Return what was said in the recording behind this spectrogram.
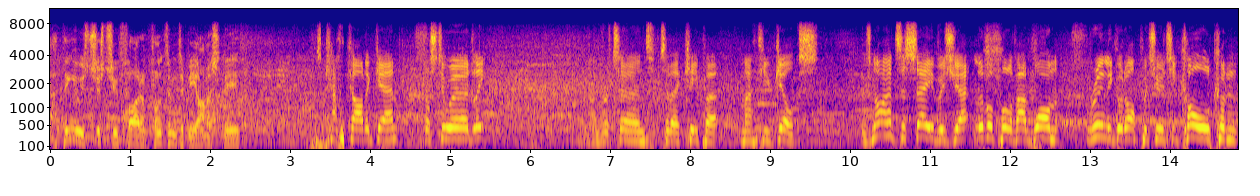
I think he was just too far in front of him, to be honest, Steve. It's Cathcart again, cross to Eardley, and returned to their keeper, Matthew Gilks who's not had to save as yet. Liverpool have had one really good opportunity. Cole couldn't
